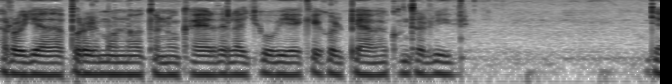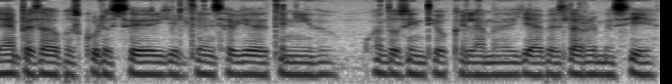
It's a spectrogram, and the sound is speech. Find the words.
arrollada por el monótono caer de la lluvia que golpeaba contra el vidrio. Ya empezaba a oscurecer y el tren se había detenido cuando sintió que el ama de llaves la remecía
